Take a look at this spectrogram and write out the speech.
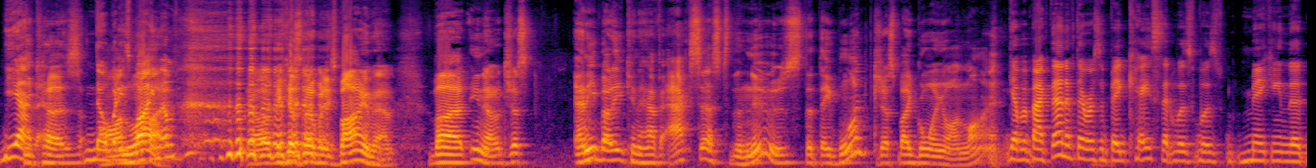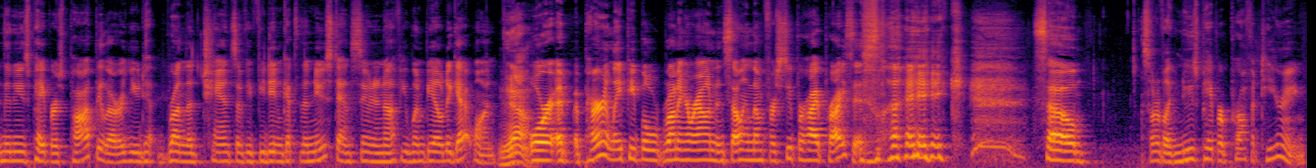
Yeah, because nobody's online. buying them. No, because nobody's buying them. But you know, just anybody can have access to the news that they want just by going online. Yeah, but back then, if there was a big case that was was making the, the newspapers popular, you'd run the chance of if you didn't get to the newsstand soon enough, you wouldn't be able to get one. Yeah. Or a- apparently, people running around and selling them for super high prices, like so, sort of like newspaper profiteering.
